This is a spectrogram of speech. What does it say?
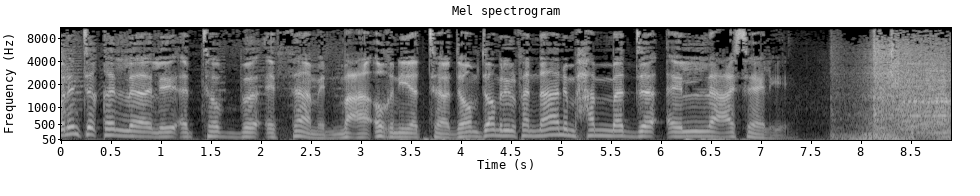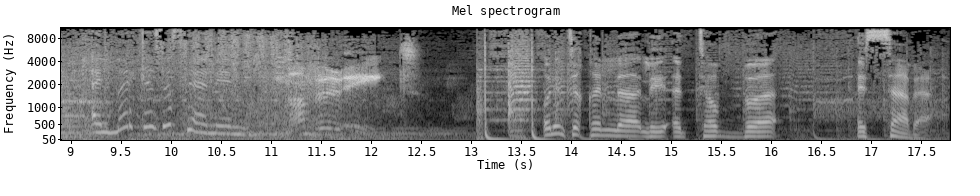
وننتقل لل top الثامن مع أغنية دوم دوم للفنان محمد العسيلي المركز الثامن. number 8 وننتقل لل top السابع.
